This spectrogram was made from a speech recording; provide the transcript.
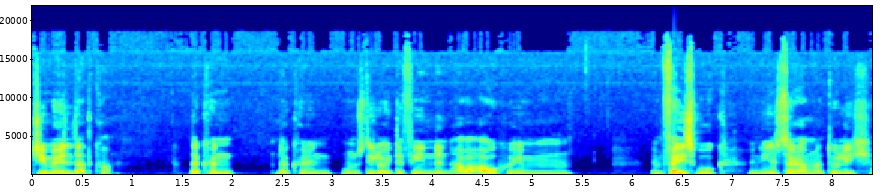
gmail.com. Da können, da können uns die Leute finden, aber auch im, im Facebook, in Instagram natürlich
